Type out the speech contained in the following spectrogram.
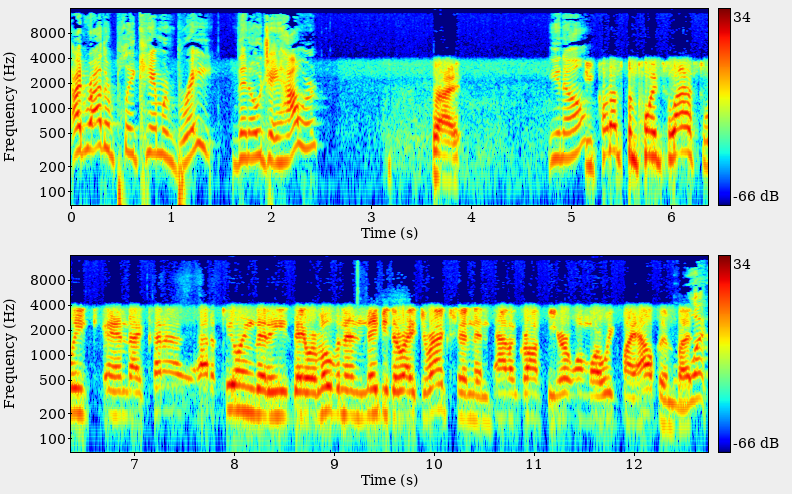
I'd rather play Cameron Brate than OJ Howard. Right. You know, he put up some points last week, and I kind of had a feeling that he they were moving in maybe the right direction, and having Gronk be hurt one more week might help him. But what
